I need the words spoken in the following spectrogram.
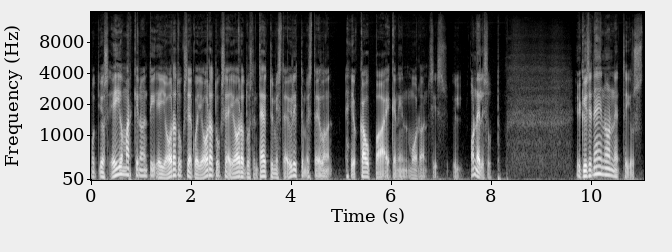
Mutta jos ei ole markkinointi, ei ole odotuksia, kun ei ole odotuksia, ei ole odotusten täyttymistä ja ylittymistä, jolloin ei ole kauppaa eikä niin muodon siis onnellisuutta. Ja kyllä se näin on, että jos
